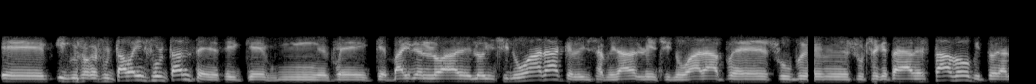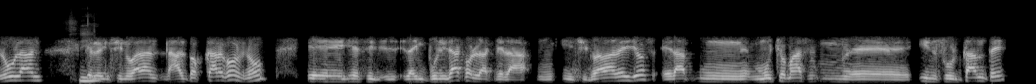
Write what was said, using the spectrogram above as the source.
Eh, incluso resultaba insultante, es decir, que, mm, que- que Biden lo, lo insinuara, que lo insinuara, lo insinuara pues, su, eh, su secretaria de Estado, Victoria Nuland, Sí. que lo insinuaran altos cargos, ¿no? Eh, es decir, la impunidad con la que la mm, insinuaban ellos era mm, mucho más mm, eh, insultante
